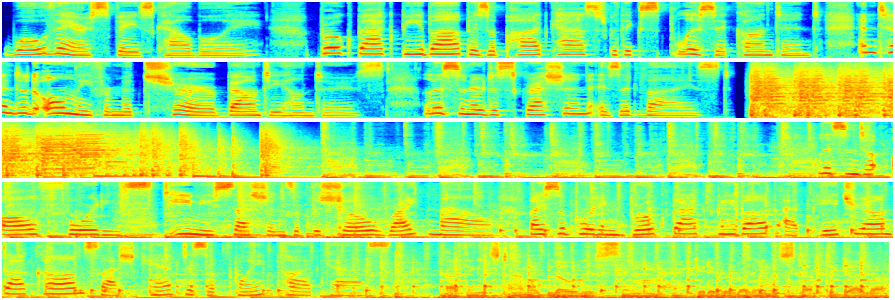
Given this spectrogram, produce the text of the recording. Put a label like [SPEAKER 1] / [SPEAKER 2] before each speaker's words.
[SPEAKER 1] Whoa there, Space Cowboy. Brokeback Bebop is a podcast with explicit content intended only for mature bounty hunters. Listener discretion is advised. Listen to all 40 steamy sessions of the show right now by supporting Brokeback Bebop at patreon.com slash can't disappoint podcast.
[SPEAKER 2] I think it's time to blow this scene. Get everybody in the stuff together.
